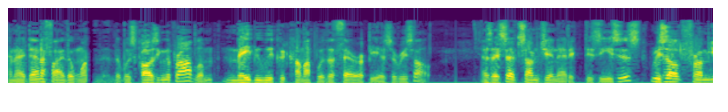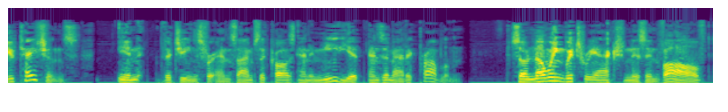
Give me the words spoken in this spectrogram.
and identify the one that was causing the problem. Maybe we could come up with a therapy as a result. As I said, some genetic diseases result from mutations in the genes for enzymes that cause an immediate enzymatic problem. So knowing which reaction is involved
